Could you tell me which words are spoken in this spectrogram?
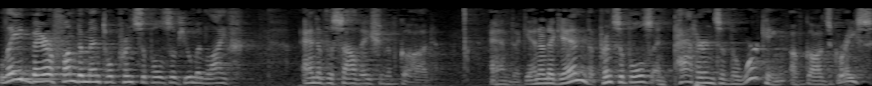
laid bare fundamental principles of human life and of the salvation of God. And again and again, the principles and patterns of the working of God's grace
